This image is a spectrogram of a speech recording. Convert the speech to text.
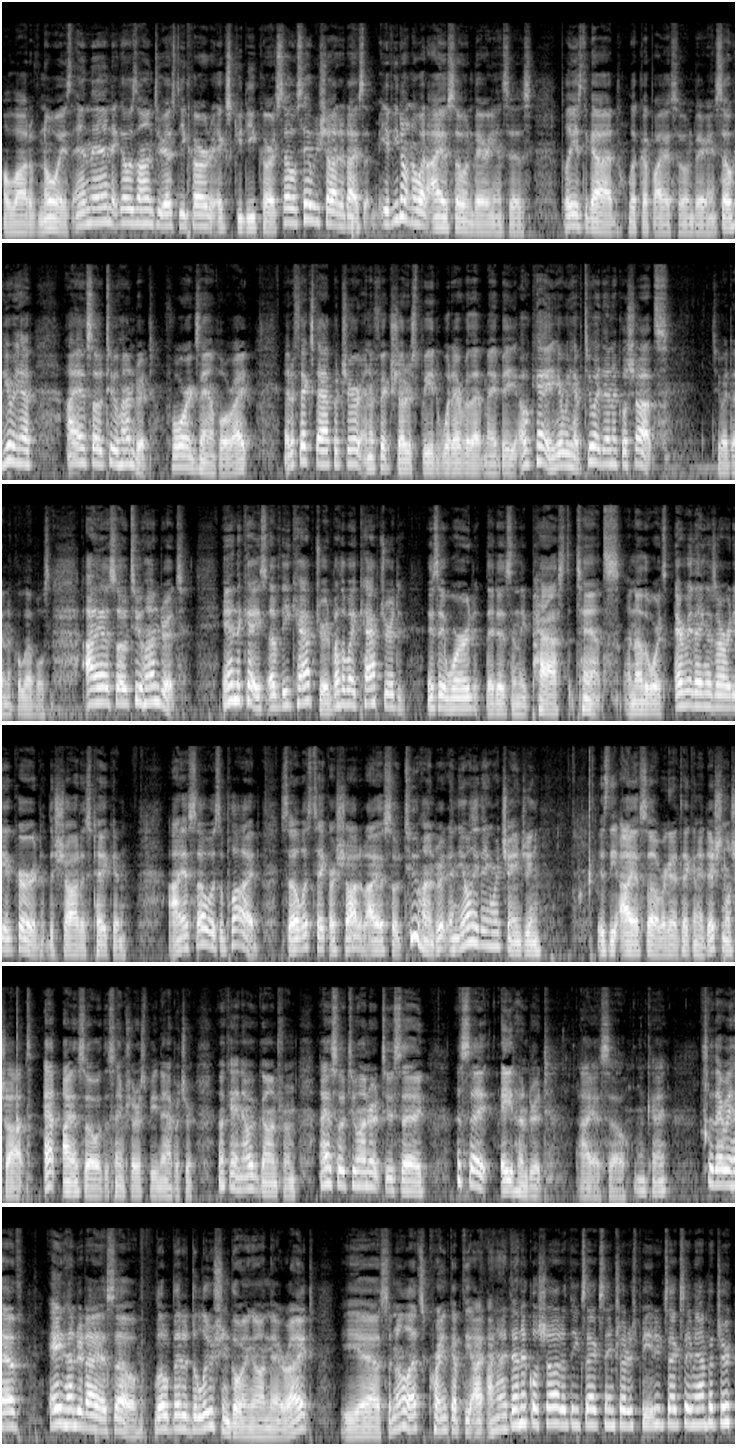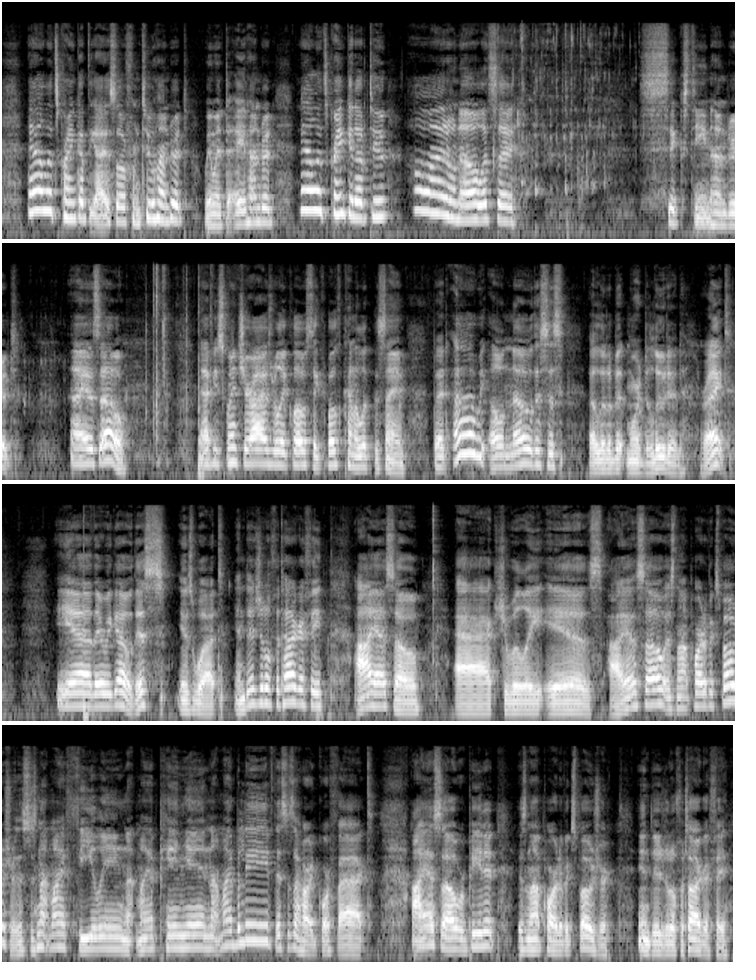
a lot of noise. And then it goes on to SD card or XQD card. So say we shot at ISO. If you don't know what ISO invariance is, please to God, look up ISO invariance. So here we have ISO 200, for example, right? At a fixed aperture and a fixed shutter speed, whatever that may be. Okay, here we have two identical shots two identical levels. ISO 200. In the case of the captured, by the way, captured is a word that is in the past tense. In other words, everything has already occurred, the shot is taken. ISO is applied. So let's take our shot at ISO 200, and the only thing we're changing is the ISO. We're going to take an additional shot at ISO at the same shutter speed and aperture. Okay, now we've gone from ISO 200 to say, let's say 800 ISO. Okay. So there we have 800 ISO. A little bit of dilution going on there, right? Yeah, so now let's crank up the an identical shot at the exact same shutter speed, exact same aperture. Now let's crank up the ISO from 200. We went to 800. Now let's crank it up to, oh, I don't know, let's say 1600 ISO. Now if you squint your eyes really close, they both kind of look the same. But uh, we all know this is a little bit more diluted, right? Yeah, there we go. This is what, in digital photography, ISO actually is. ISO is not part of exposure. This is not my feeling, not my opinion, not my belief. This is a hardcore fact. ISO, repeat it, is not part of exposure in digital photography.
